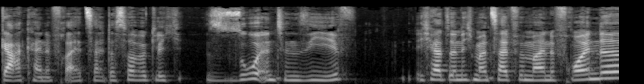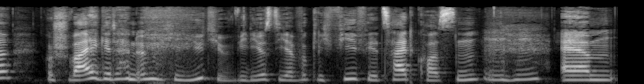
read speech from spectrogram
gar keine Freizeit. Das war wirklich so intensiv. Ich hatte nicht mal Zeit für meine Freunde, geschweige denn irgendwelche YouTube-Videos, die ja wirklich viel, viel Zeit kosten. Mhm. Ähm,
